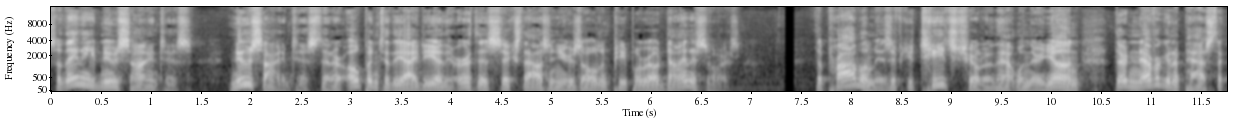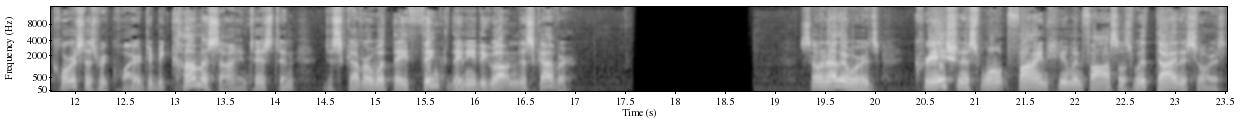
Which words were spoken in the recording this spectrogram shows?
So they need new scientists. New scientists that are open to the idea the Earth is 6,000 years old and people rode dinosaurs. The problem is, if you teach children that when they're young, they're never going to pass the courses required to become a scientist and discover what they think they need to go out and discover. So, in other words, creationists won't find human fossils with dinosaurs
